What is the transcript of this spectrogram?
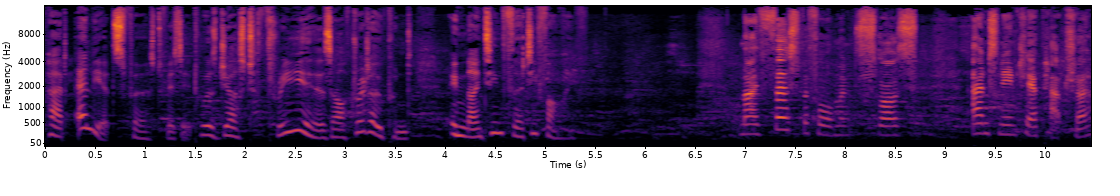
Pat Elliott's first visit was just three years after it opened in 1935. My first performance was Antony and Cleopatra.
